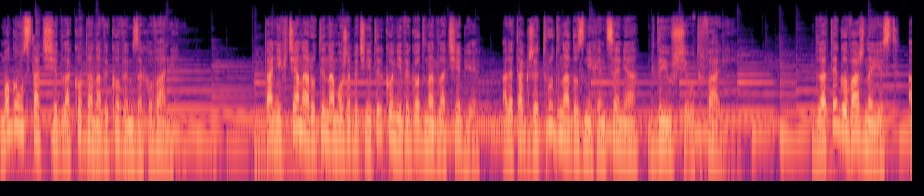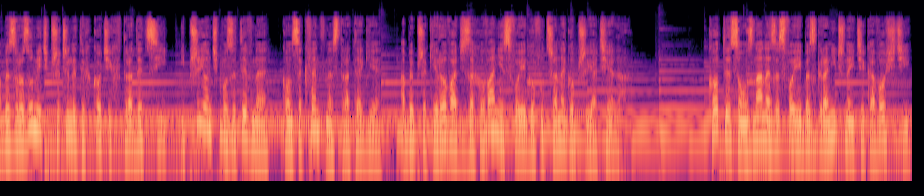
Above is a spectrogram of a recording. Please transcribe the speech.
mogą stać się dla kota nawykowym zachowaniem. Ta niechciana rutyna może być nie tylko niewygodna dla ciebie, ale także trudna do zniechęcenia, gdy już się utrwali. Dlatego ważne jest, aby zrozumieć przyczyny tych kocich tradycji i przyjąć pozytywne, konsekwentne strategie, aby przekierować zachowanie swojego futrzanego przyjaciela. Koty są znane ze swojej bezgranicznej ciekawości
